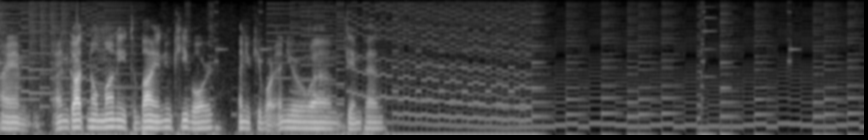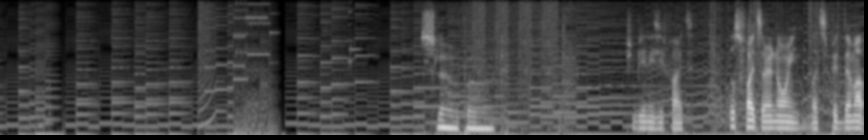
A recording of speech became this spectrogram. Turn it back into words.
I am and got no money to buy a new keyboard, a new keyboard, a new um, gamepad. Slowpoke. Should be an easy fight. Those fights are annoying. Let's speed them up.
